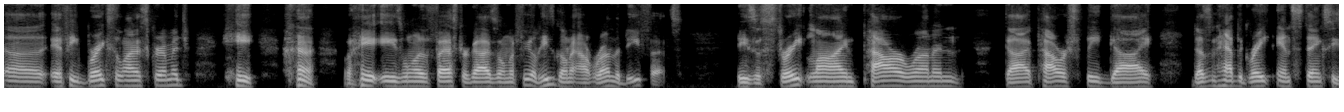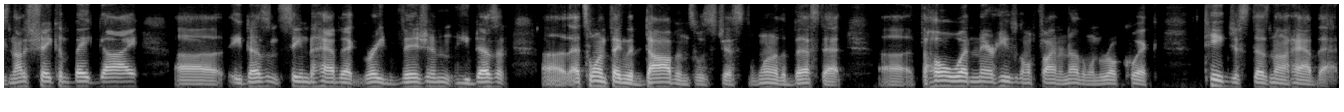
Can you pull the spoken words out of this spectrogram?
uh, if he breaks the line of scrimmage, he, he he's one of the faster guys on the field. He's going to outrun the defense. He's a straight line, power running guy, power speed guy. Doesn't have the great instincts. He's not a shake and bake guy. Uh, he doesn't seem to have that great vision. He doesn't. Uh, that's one thing that Dobbins was just one of the best at. Uh, if the hole wasn't there, he was going to find another one real quick. Teague just does not have that.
